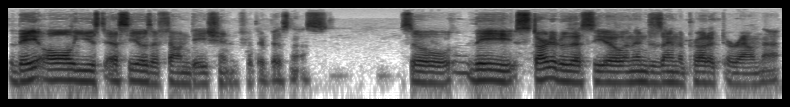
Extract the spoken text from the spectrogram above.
they all used SEO as a foundation for their business. So they started with SEO and then designed the product around that.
